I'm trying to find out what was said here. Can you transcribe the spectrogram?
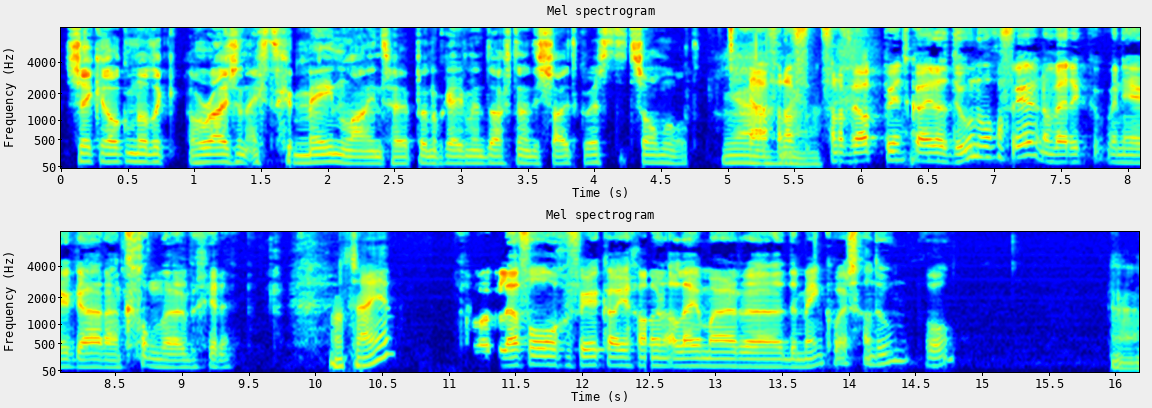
Zeker ook omdat ik Horizon echt gemainlined heb. En op een gegeven moment dacht, nou die sidequest, het is allemaal wat. Ja, Ja, vanaf, ja. vanaf welk punt kan je dat doen ongeveer? Dan weet ik wanneer ik daaraan kan eh, beginnen. Wat zei je? Van welk level ongeveer kan je gewoon alleen maar eh, de main quest gaan doen, Ron? Eh,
